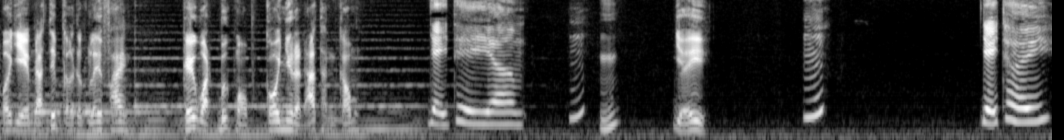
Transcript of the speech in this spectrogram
Bởi vì em đã tiếp cận được Lê Phan. Kế hoạch bước một coi như là đã thành công. Vậy thì ờ, Gì Vậy? Thì?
